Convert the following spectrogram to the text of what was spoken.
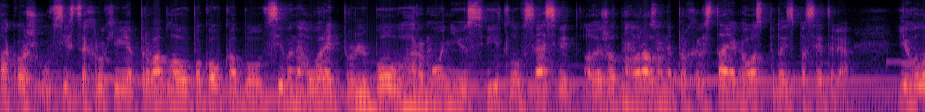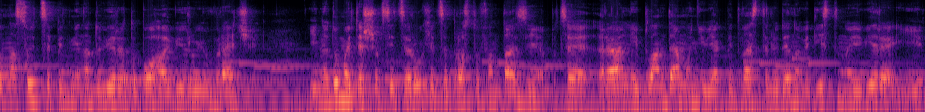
Також у всіх цих рухів є приваблива упаковка, бо всі вони говорять про любов, гармонію, світло, всесвіт, але жодного разу не про Христа як Господа і Спасителя. І головна суть це підміна довіри до Бога вірою в речі. І не думайте, що всі ці рухи це просто фантазія, бо це реальний план демонів, як підвести людину від істинної віри, і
